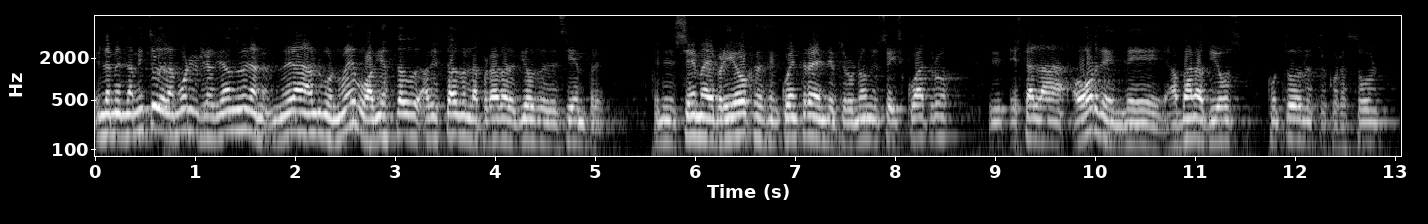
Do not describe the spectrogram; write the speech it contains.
El mandamiento del amor en realidad no era, no era algo nuevo, había estado, había estado en la palabra de Dios desde siempre. En el Shema hebreo que se encuentra en Deuteronomio 6.4 eh, está la orden de amar a Dios con todo nuestro corazón,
